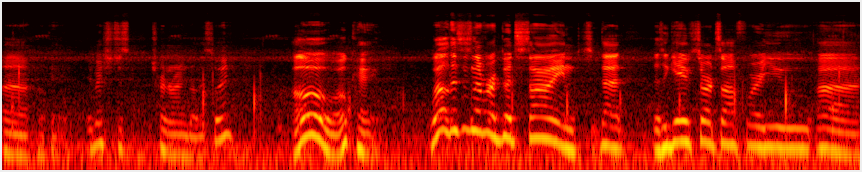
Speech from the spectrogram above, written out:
Uh, okay, maybe I should just turn around and go this way. Oh, okay. Well, this is never a good sign that the game starts off where you uh,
